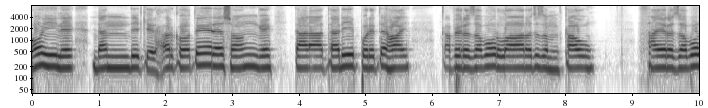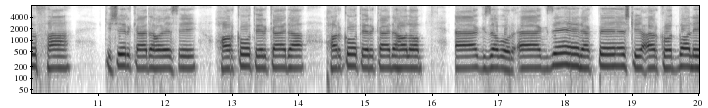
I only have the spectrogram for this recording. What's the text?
হইলে ডান দিকের হরকতের সঙ্গে তাড়াতাড়ি পড়তে হয়। কাপের জবর ওয়ার জজম কাউ। সায়ের জবর সা কিসের কায়দা হয়েছে? হরকতের কায়দা। হরকতের কায়দা হলো এক জবর, এক জের এক পেশকে হরকত বলে।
